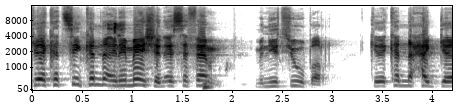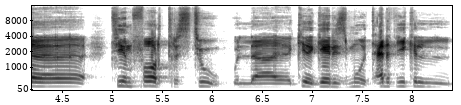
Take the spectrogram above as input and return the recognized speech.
كذا cutscene كنا animation SFM من YouTuber كذا كنا حق تين فورترس 2 ولا كذا جيريز مود تعرف ذيك ال-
